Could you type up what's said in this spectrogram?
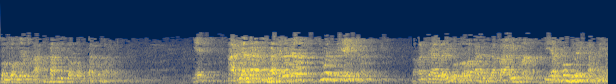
Contohnya empat, empat ini contoh bukan. Ya, nah, di antara subhat yang ada jual beli Islam. Bahkan saya tadi membawakan beberapa imam yang membolehkan dia,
